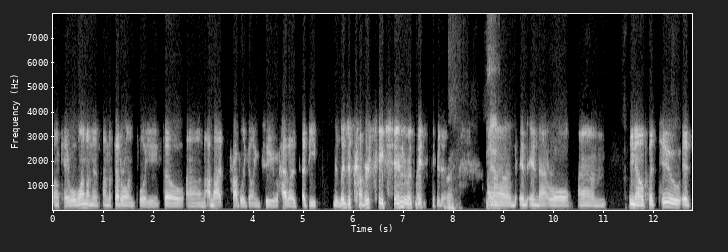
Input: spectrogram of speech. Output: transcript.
okay, well, one, I'm a, I'm a federal employee, so um, I'm not probably going to have a, a deep religious conversation with my students Right. Um, in, in that role. Um, you know, but two, it's,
